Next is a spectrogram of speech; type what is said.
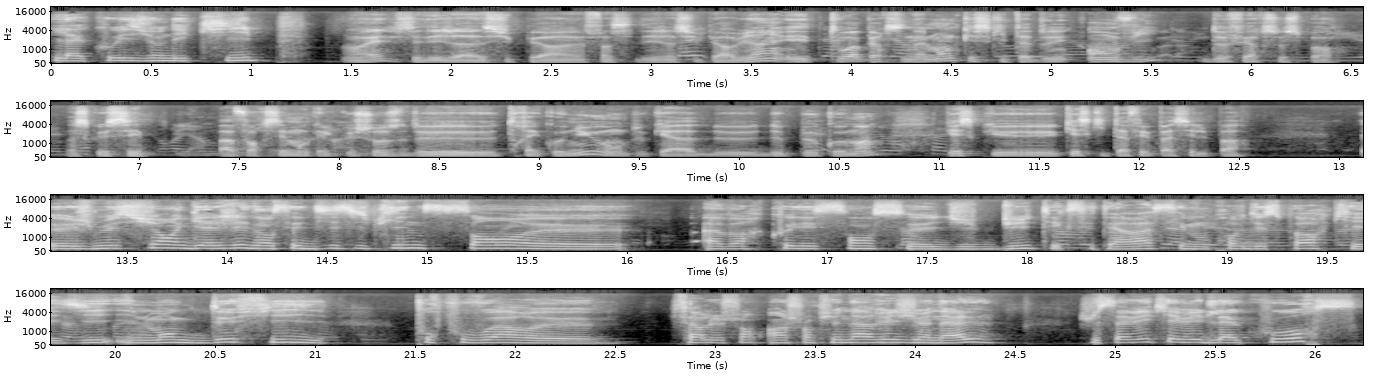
la cohésion d'équipe. Ouais, c'est déjà super. Enfin, c'est déjà super bien. Et toi personnellement, qu'est-ce qui t'a donné envie de faire ce sport? Parce que c'est pas forcément quelque chose de très connu, ou en tout cas de, de peu commun. Qu'est-ce que qu'est-ce qui t'a fait passer le pas? Euh, je me suis engagée dans cette discipline sans euh, avoir connaissance euh, du but, etc. C'est mon prof de sport qui a dit il manque deux filles pour pouvoir euh, faire le champ- un championnat régional. Je savais qu'il y avait de la course,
